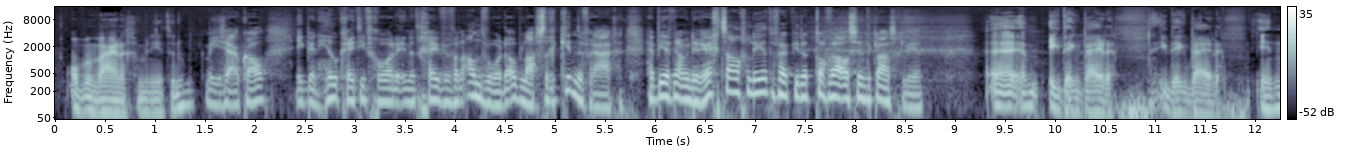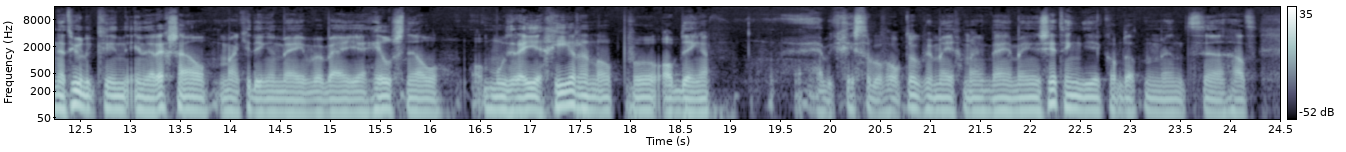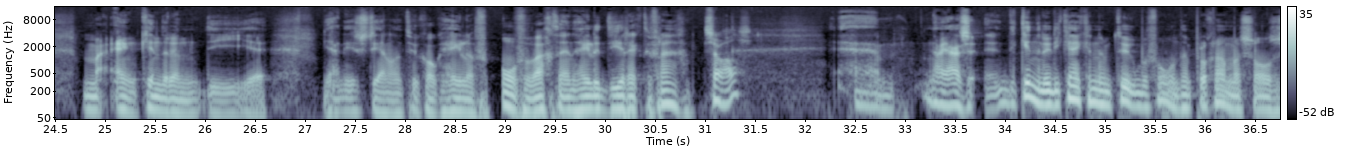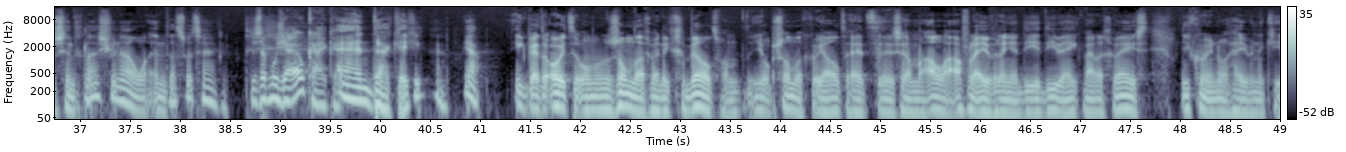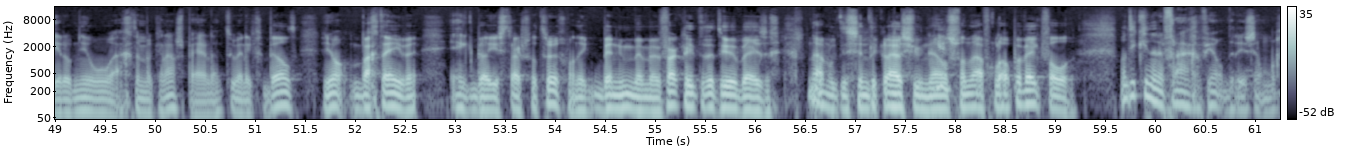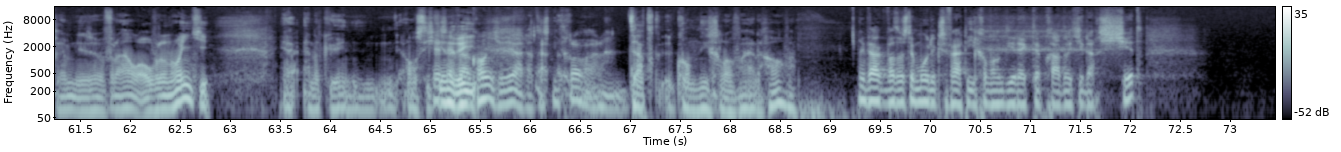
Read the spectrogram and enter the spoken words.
op een waardige manier te doen. Maar je zei ook al, ik ben heel creatief geworden in het geven van antwoorden op lastige kindervragen. Heb je dat nou in de rechtszaal geleerd of heb je dat toch wel als Sinterklaas geleerd? Uh, ik denk beide. Ik denk beide. In, natuurlijk, in, in de rechtszaal maak je dingen mee waarbij je heel snel moet reageren op, op dingen. Heb ik gisteren bijvoorbeeld ook weer meegemaakt bij, bij een zitting die ik op dat moment uh, had. Maar, en kinderen die, uh, ja, die stellen natuurlijk ook hele onverwachte en hele directe vragen. Zoals? Uh, nou ja, ze, die kinderen die kijken natuurlijk bijvoorbeeld naar programma's zoals een Sinterklaasjournaal en dat soort zaken. Dus dat moest jij ook kijken? En daar keek ik naar, ja. Ik werd ooit om een zondag werd ik gebeld. Want op zondag kon je altijd uh, zeg maar, alle afleveringen die die week waren geweest. Die kon je nog even een keer opnieuw achter elkaar afspelen. Toen werd ik gebeld. Joh, wacht even. Ik bel je straks wel terug. Want ik ben nu met mijn vakliteratuur bezig. Namelijk de Sinterklaasjournaals ja. van de afgelopen week volgen. Want die kinderen vragen van joh, er is op een gegeven moment een verhaal over een hondje. Ja, en dan kun je, als die Jij kinderen... Hondje, ja, dat is niet geloofwaardig. Dat komt niet geloofwaardig over. Welk, wat was de moeilijkste vraag die je gewoon direct hebt gehad? Dat je dacht, shit.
